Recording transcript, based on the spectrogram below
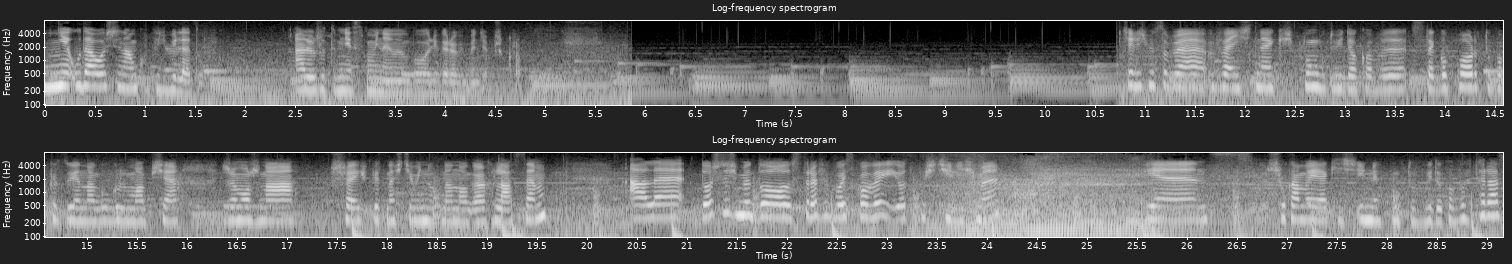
nie udało się nam kupić biletów. Ale już o tym nie wspominajmy, bo Oliverowi będzie przykro. Chcieliśmy sobie wejść na jakiś punkt widokowy z tego portu. Pokazuje na Google Mapsie, że można 6-15 minut na nogach lasem. Ale doszliśmy do strefy wojskowej i odpuściliśmy. Więc szukamy jakichś innych punktów widokowych teraz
